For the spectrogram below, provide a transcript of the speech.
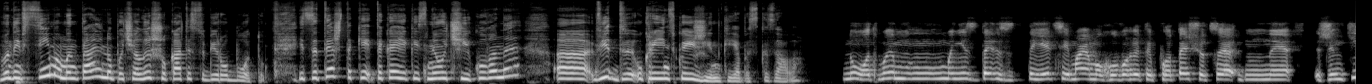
Вони всі моментально почали шукати собі роботу. І це теж таке, таке якесь неочікуване е, від української жінки, я би сказала. Ну от ми мені здається, і маємо говорити про те, що це не жінки,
